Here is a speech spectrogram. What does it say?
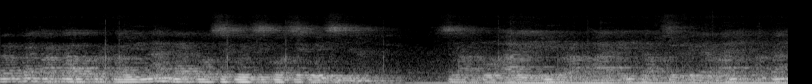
tentang martabat perkawinan dan konsekuensi-konsekuensinya selama dua hari ini beberapa hari ini kamu sudah dengar banyak tentang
